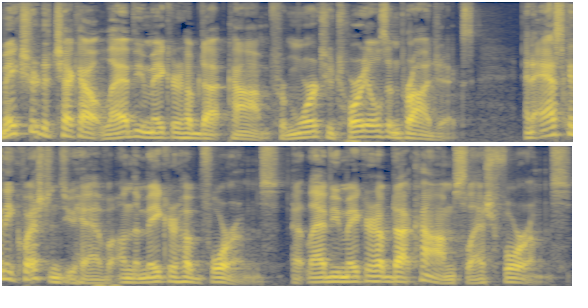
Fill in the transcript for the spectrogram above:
Make sure to check out LabViewMakerHub.com for more tutorials and projects, and ask any questions you have on the MakerHub forums at LabViewMakerHub.com/forums.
